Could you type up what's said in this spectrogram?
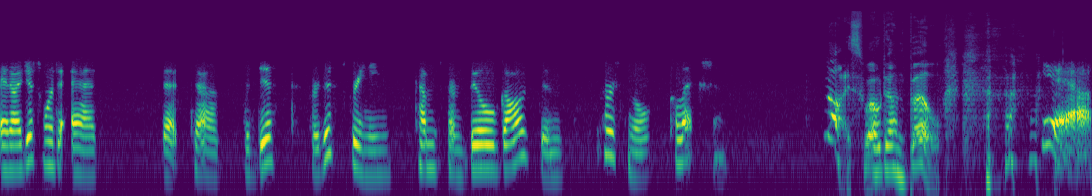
And I just want to add that uh, the disc for this screening comes from Bill Gosden's personal collection. Nice, well done, Bill. yeah.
